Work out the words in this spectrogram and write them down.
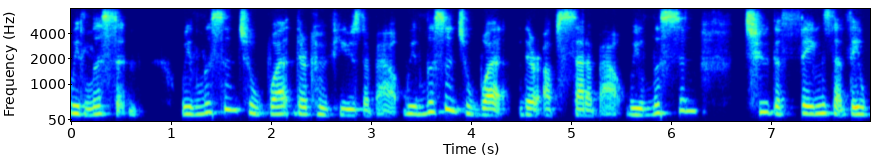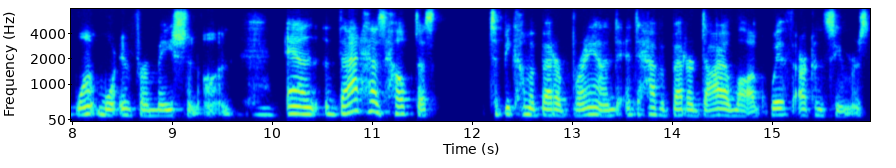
we listen we listen to what they're confused about. We listen to what they're upset about. We listen to the things that they want more information on. Mm-hmm. And that has helped us to become a better brand and to have a better dialogue with our consumers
